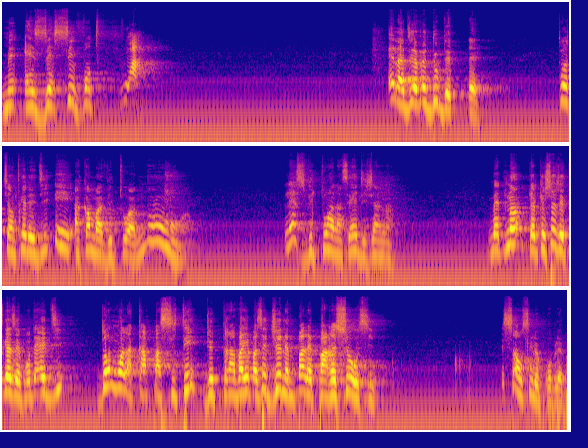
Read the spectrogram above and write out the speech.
mais exercez votre foi. Elle a dit avec double de. Toi, tu es en train de dire, hé, à quand ma victoire? Non. Laisse victoire là, c'est déjà là. Maintenant, quelque chose de très important. Elle dit, donne-moi la capacité de travailler, parce que Dieu n'aime pas les paresseux aussi. C'est ça aussi le problème.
